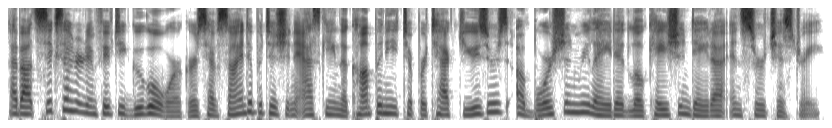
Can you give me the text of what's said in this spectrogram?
about 650 Google workers have signed a petition asking the company to protect users' abortion related location data and search history.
